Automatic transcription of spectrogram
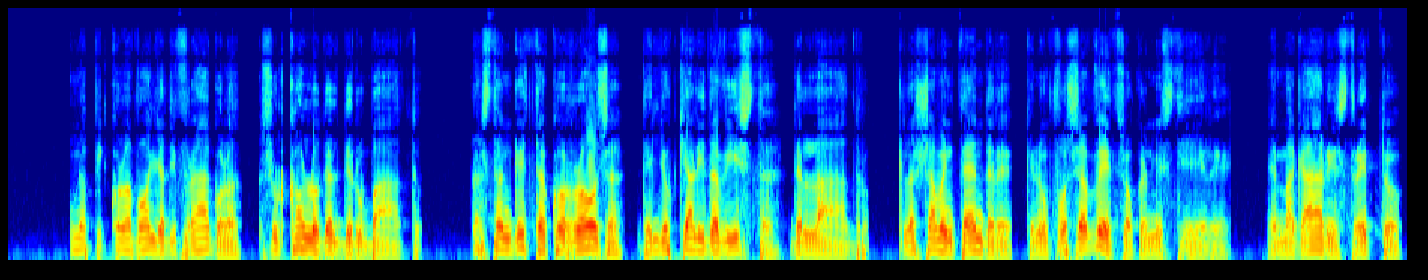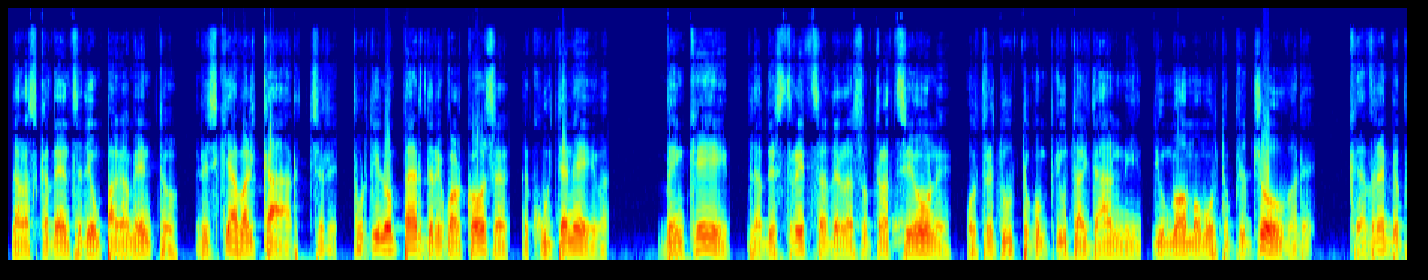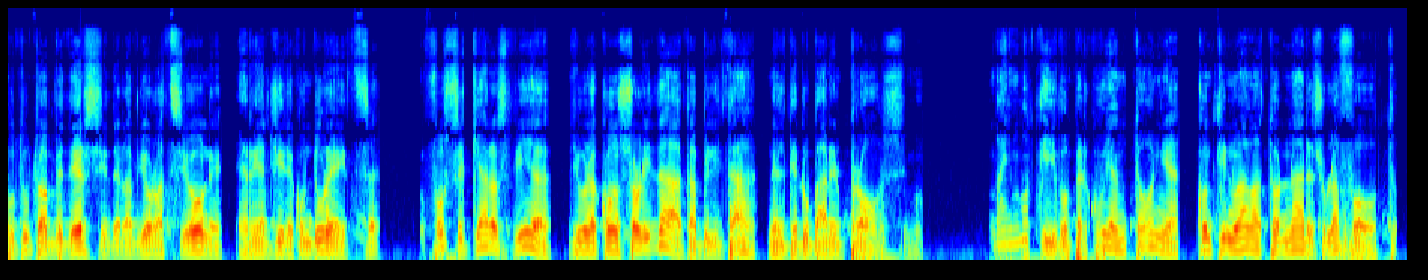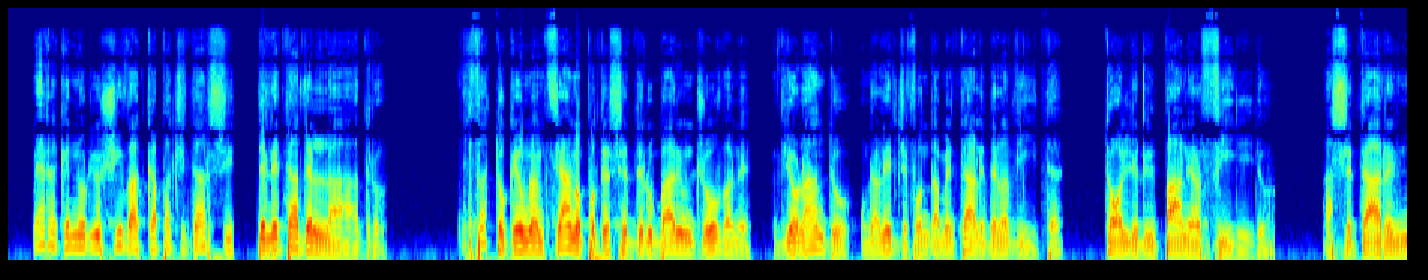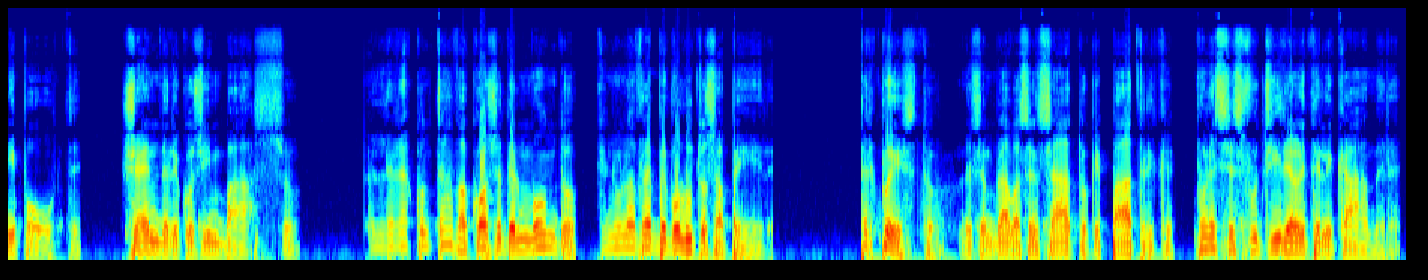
una piccola voglia di fragola sul collo del derubato, la stanghetta corrosa degli occhiali da vista del ladro, che lasciava intendere che non fosse avvezzo a quel mestiere e magari, stretto dalla scadenza di un pagamento, rischiava il carcere pur di non perdere qualcosa a cui teneva, benché la destrezza della sottrazione, oltretutto compiuta ai danni di un uomo molto più giovane, che avrebbe potuto avvedersi della violazione e reagire con durezza, fosse chiara spia di una consolidata abilità nel derubare il prossimo. Ma il motivo per cui Antonia continuava a tornare sulla foto era che non riusciva a capacitarsi dell'età del ladro. Il fatto che un anziano potesse derubare un giovane violando una legge fondamentale della vita, togliere il pane al figlio, assetare il nipote, scendere così in basso, le raccontava cose del mondo che non avrebbe voluto sapere. Per questo le sembrava sensato che Patrick volesse sfuggire alle telecamere.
